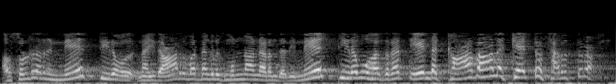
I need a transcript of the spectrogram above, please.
அவர் சொல்றாரு நேத்திரவு நான் இது ஆறு வருடங்களுக்கு முன்னால் நடந்தது. நேத்திரவு ஹசரத் ஏண்ட காதால கேட்ட சரித்திரம்.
